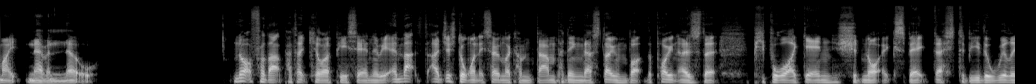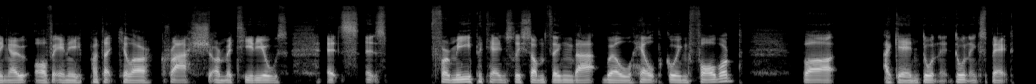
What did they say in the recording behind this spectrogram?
might never know. Not for that particular piece anyway. And that I just don't want to sound like I'm dampening this down, but the point is that people again should not expect this to be the wheeling out of any particular crash or materials. It's it's for me potentially something that will help going forward. But again, don't don't expect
